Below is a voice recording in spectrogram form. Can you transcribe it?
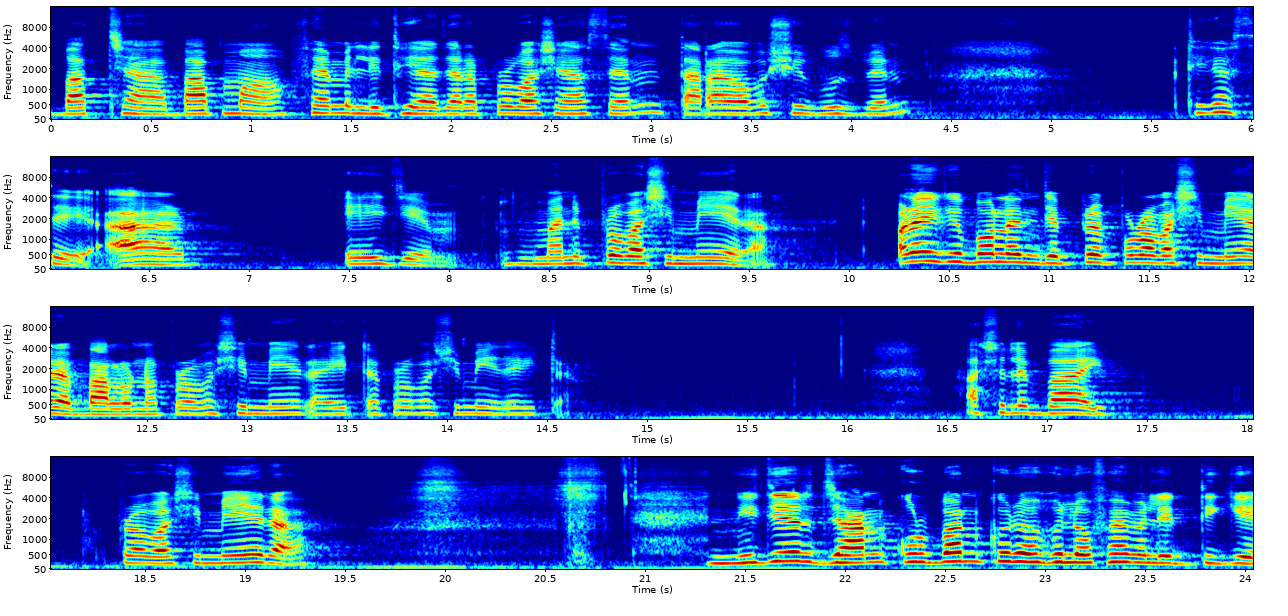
বাচ্চা বাপ মা ফ্যামিলি থুয়া যারা প্রবাসে আছেন, তারা অবশ্যই বুঝবেন। ঠিক আছে? আর এই যে মানে প্রবাসী মেয়েরা। অনেকে বলেন যে প্রবাসী মেয়েরা ভালো না, প্রবাসী মেয়েরা এটা প্রবাসী মেয়েরা এটা আসলে ভাই, প্রবাসী মেয়েরা নিজের যান কুরবান করে হলো ফ্যামিলির দিকে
